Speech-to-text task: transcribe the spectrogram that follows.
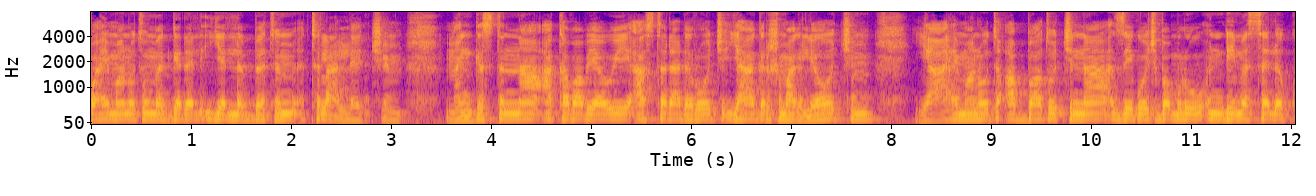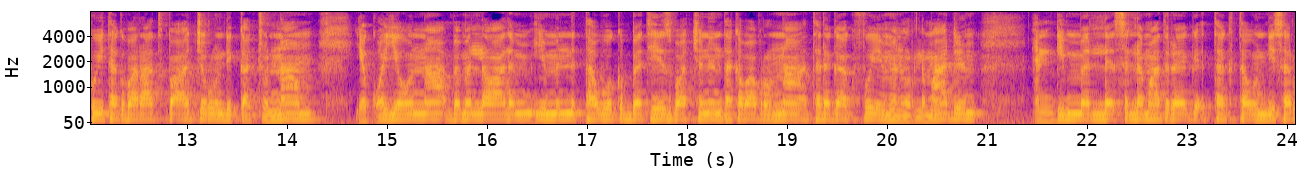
በሃይማኖቱ መገደል የለበትም ትላለች። መንግስትና አካባቢያዊ አስተዳደሮች፣ የሀገር ሽማግሌዎች፣ የሃይማኖት አባቶችና ዜጎች በሙሉ እንዲህ መሰል እኩይ ተግባራት በአጭሩ እንዲቀጩና የቆየውና በመላው ዓለም የምንታወቅበት የህዝባችንን ተከባብሮና ተደጋግፎ የመኖር ልማድ እንዲመለስ ለማድረግ ተግተው እንዲሰሩ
